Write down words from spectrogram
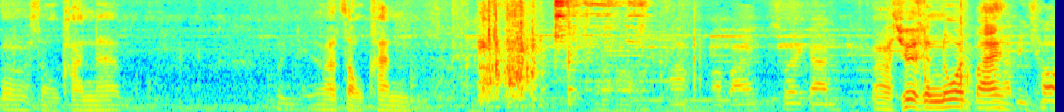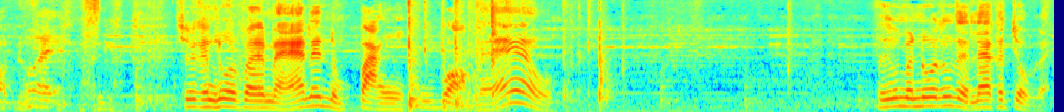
อ่าสองคันนะครับ มาสองคันเอาไปช่วยกันอ่าช่วยกันนวดไป รับผิดชอบด้วย ช่วยกันนวดไปแหมเล่นขนมปังกูบอกแล้ว ซื้อมานวดตั้งแต่แรกก็จบแหละ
